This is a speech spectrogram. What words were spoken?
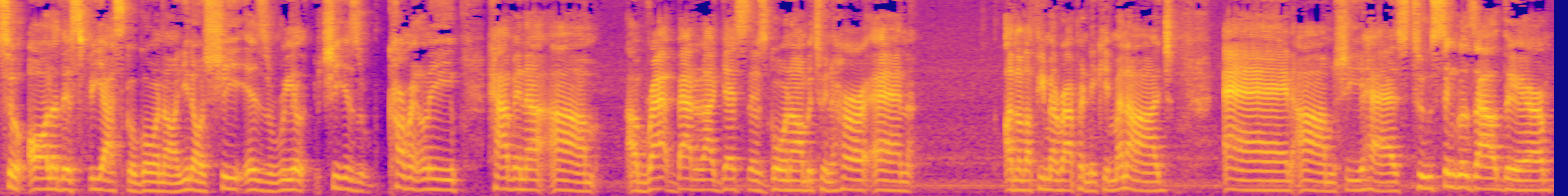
to all of this fiasco going on. You know, she is real. She is currently having a um a rap battle, I guess, that's going on between her and another female rapper, Nicki Minaj, and um she has two singles out there.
